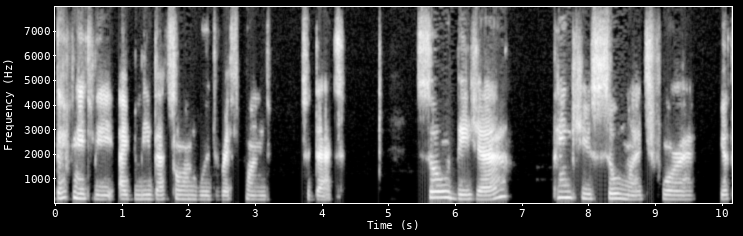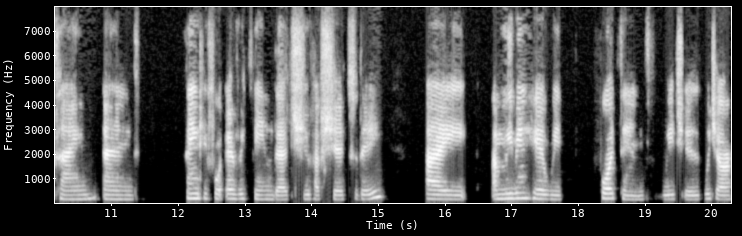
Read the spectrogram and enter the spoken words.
definitely, I believe that someone would respond to that. So, Deja, thank you so much for your time and thank you for everything that you have shared today. I am leaving here with four things, which is which are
